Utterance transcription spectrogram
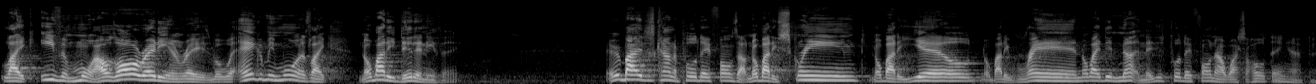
like, even more, I was already enraged, but what angered me more is like, nobody did anything. Everybody just kind of pulled their phones out. Nobody screamed, nobody yelled, nobody ran, nobody did nothing. They just pulled their phone out, watched the whole thing happen.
